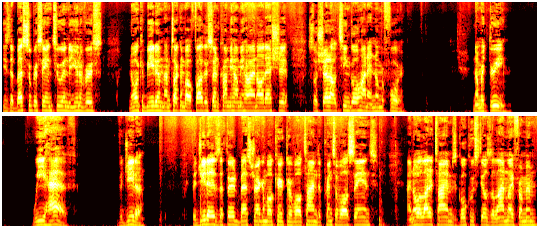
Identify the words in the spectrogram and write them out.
He's the best Super Saiyan 2 in the universe. No one could beat him. I'm talking about Father, Son, Kamehameha, and all that shit. So shout out Teen Gohan at number four. Number three, we have Vegeta. Vegeta is the third best Dragon Ball character of all time, the Prince of all Saiyans. I know a lot of times Goku steals the limelight from him,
